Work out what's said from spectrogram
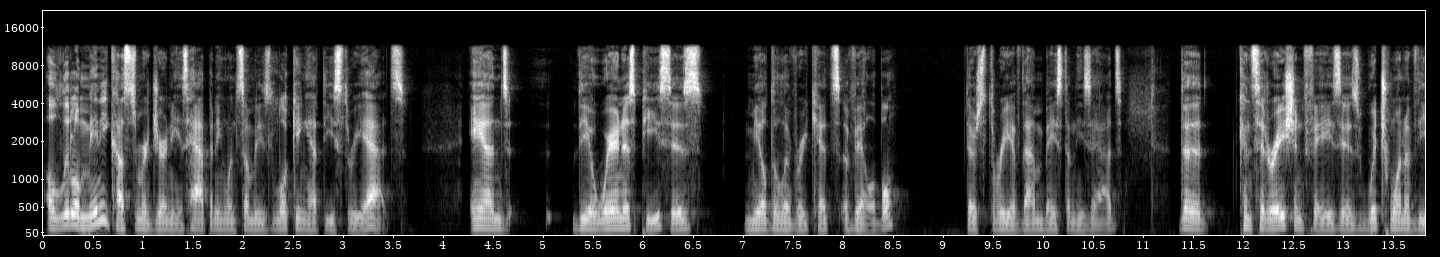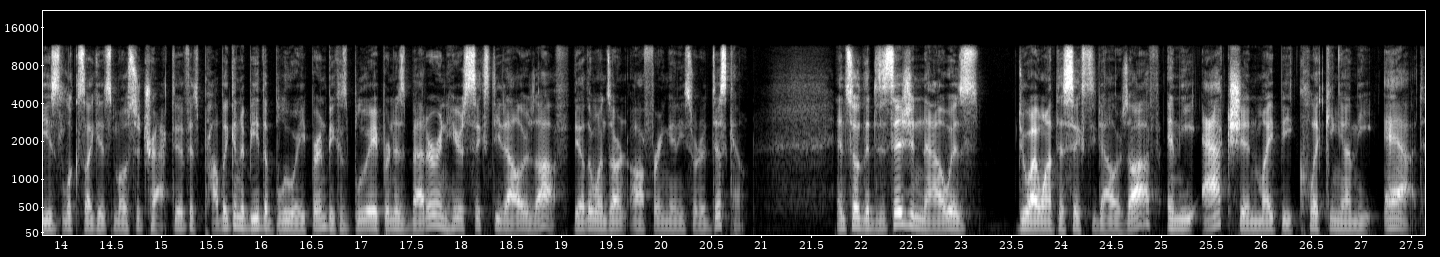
a little mini customer journey is happening when somebody's looking at these three ads. And the awareness piece is meal delivery kits available. There's three of them based on these ads. The consideration phase is which one of these looks like it's most attractive. It's probably going to be the Blue Apron because Blue Apron is better and here's $60 off. The other ones aren't offering any sort of discount. And so the decision now is do I want the $60 off? And the action might be clicking on the ad,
